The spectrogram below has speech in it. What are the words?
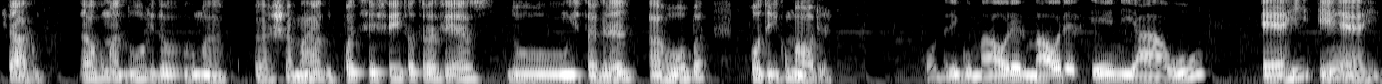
Tiago, alguma dúvida, alguma uh, chamado, pode ser feito através do Instagram, arroba Rodrigo Maurer. Rodrigo Maurer, Maurer M-A-U... R-E-R.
